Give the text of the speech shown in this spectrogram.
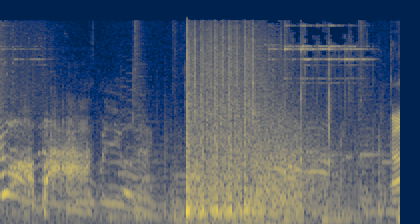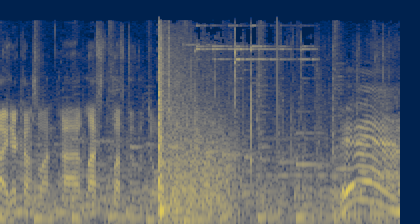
Жопа! Ублюдок. Oh, here comes one. Uh, left, left of the door. Yeah.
